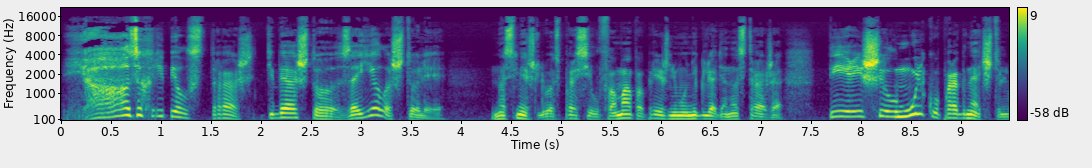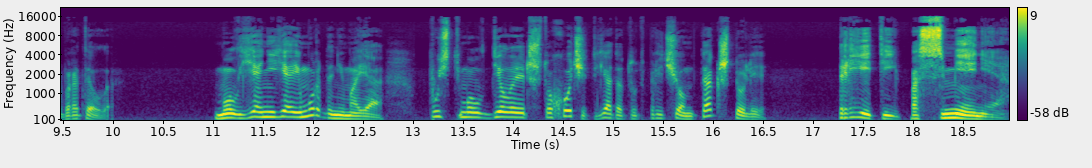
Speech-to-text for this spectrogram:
Я?» — захрипел страж. «Тебя что, заело, что ли?» — насмешливо спросил Фома, по-прежнему не глядя на стража. — Ты решил мульку прогнать, что ли, брателла? Мол, я не я и морда не моя. Пусть, мол, делает, что хочет, я-то тут при чем, так, что ли? Третий по смене!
